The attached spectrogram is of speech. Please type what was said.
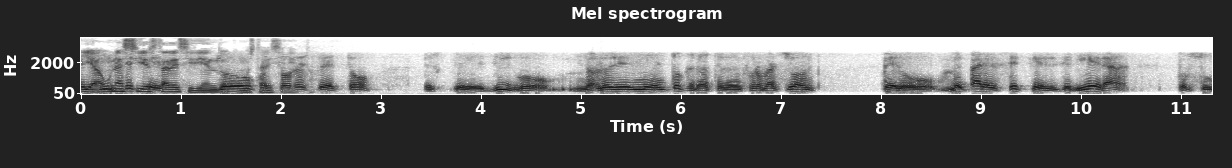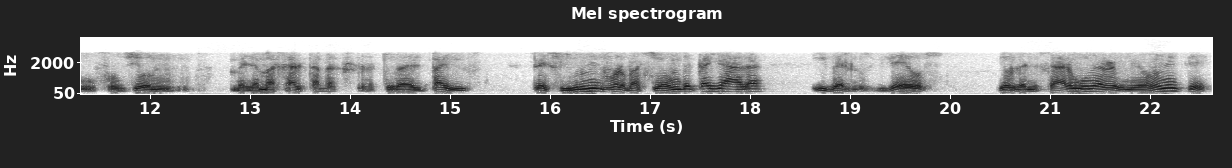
y aún así está decidiendo yo, como está con respeto, este, digo, no lo desmiento que no tenga información, pero me parece que él debiera, por su función en la más alta magistratura del país, recibir una información detallada y ver los videos y organizar una reunión en que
